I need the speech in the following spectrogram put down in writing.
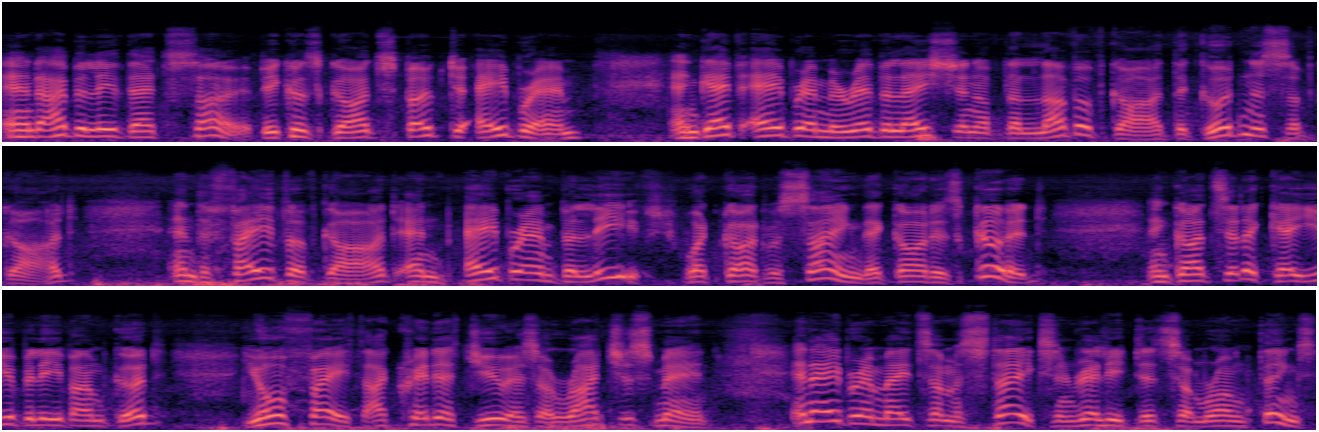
And I believe that's so because God spoke to Abraham and gave Abraham a revelation of the love of God, the goodness of God, and the favor of God. And Abraham believed what God was saying, that God is good. And God said, Okay, you believe I'm good. Your faith, I credit you as a righteous man. And Abraham made some mistakes and really did some wrong things.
